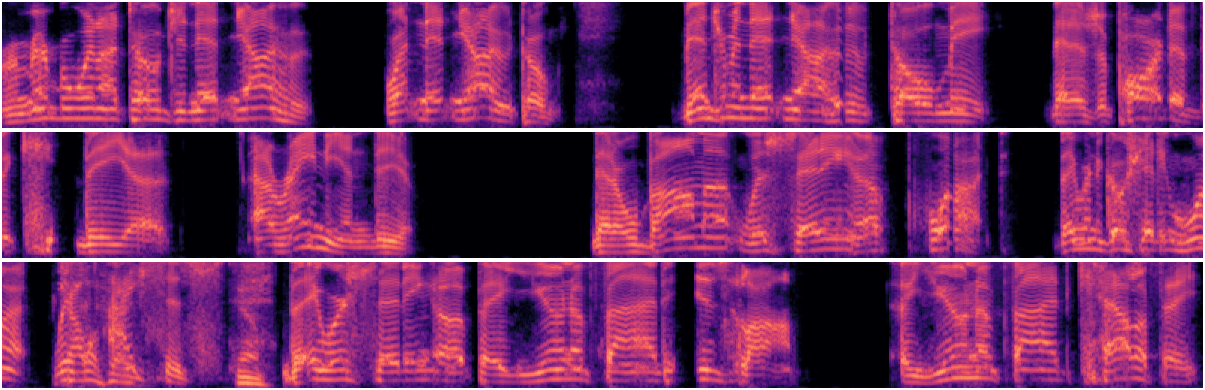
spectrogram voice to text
remember when I told you Netanyahu? What Netanyahu told me? Benjamin Netanyahu told me that as a part of the the uh, Iranian deal, that Obama was setting up what? They were negotiating what? With Caliphate. ISIS. Yeah. They were setting up a unified Islam, a unified caliphate.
